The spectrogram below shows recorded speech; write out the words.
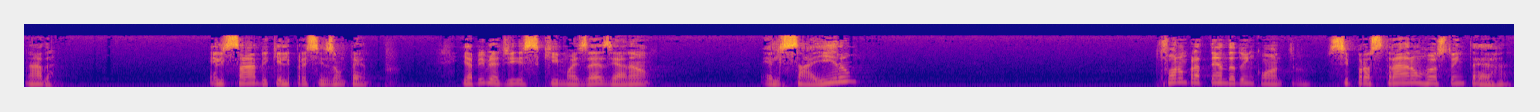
Nada. Ele sabe que ele precisa um tempo. E a Bíblia diz que Moisés e Arão, eles saíram, foram para a tenda do encontro, se prostraram rosto em terra,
